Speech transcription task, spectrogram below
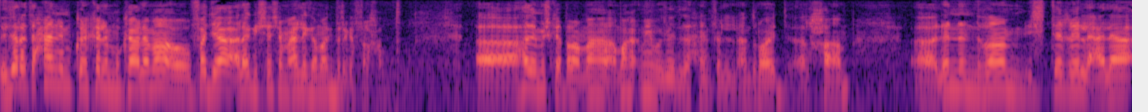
لدرجة أحيانا ممكن أكلم مكالمة وفجأة ألاقي الشاشة معلقة ما أقدر أقفل الخط. آه هذه المشكلة طبعا ما ما هي موجودة الحين في الأندرويد الخام. آه لأن النظام يشتغل على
